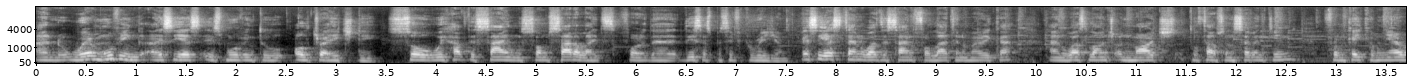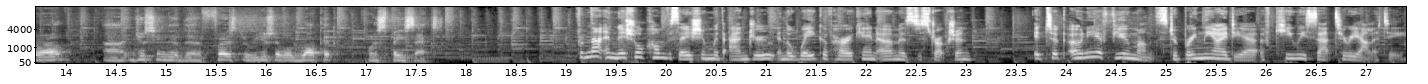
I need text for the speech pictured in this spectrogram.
and we're moving. SES is moving to Ultra HD. So we have designed some satellites for the, this specific region. SES 10 was designed for Latin America and was launched on March 2017 from Cape Canaveral uh, using the first reusable rocket for SpaceX. From that initial conversation with Andrew in the wake of Hurricane Irma's destruction, it took only a few months to bring the idea of KiwiSat to reality.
